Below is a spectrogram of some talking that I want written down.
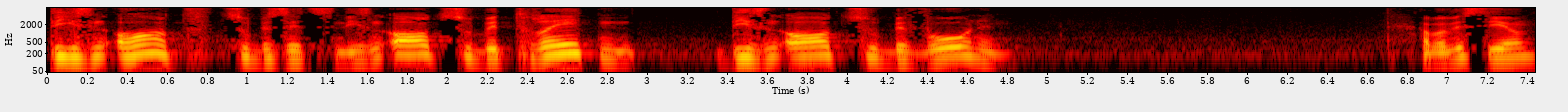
diesen Ort zu besitzen, diesen Ort zu betreten, diesen Ort zu bewohnen. Aber wisst ihr,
